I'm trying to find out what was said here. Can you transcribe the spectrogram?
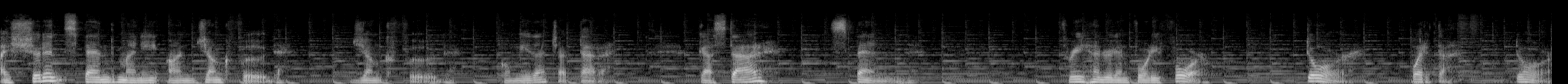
I shouldn't spend money on junk food. Junk food. Comida chatarra. Gastar, spend. 344. Door, puerta, door.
